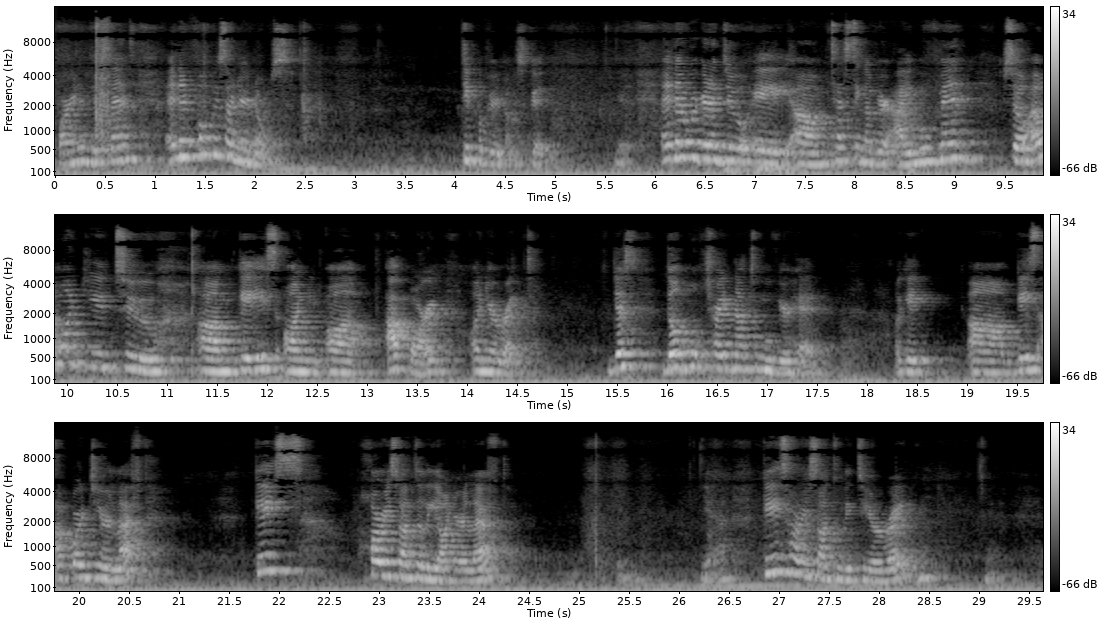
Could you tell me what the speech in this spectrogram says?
far in a distance, and then focus on your nose. Tip of your nose, good. good. And then we're gonna do a um, testing of your eye movement. So I want you to um, gaze on uh, upward on your right. Just don't move, try not to move your head. Okay, um, gaze upward to your left. Gaze horizontally on your left. Yeah, gaze horizontally to your right.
